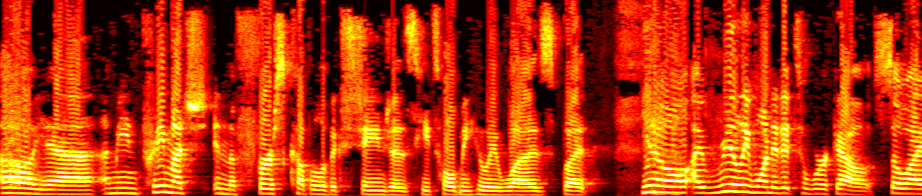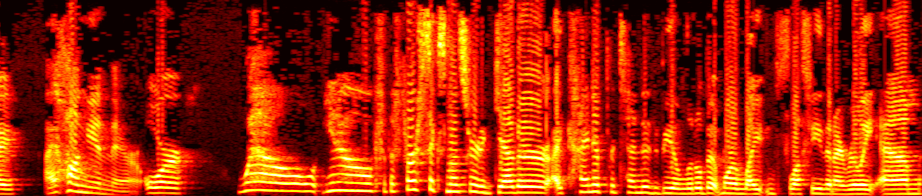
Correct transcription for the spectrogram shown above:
Oh yeah, I mean, pretty much in the first couple of exchanges, he told me who he was, but you know, I really wanted it to work out, so I, I hung in there. Or, well, you know, for the first six months we were together, I kind of pretended to be a little bit more light and fluffy than I really am.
